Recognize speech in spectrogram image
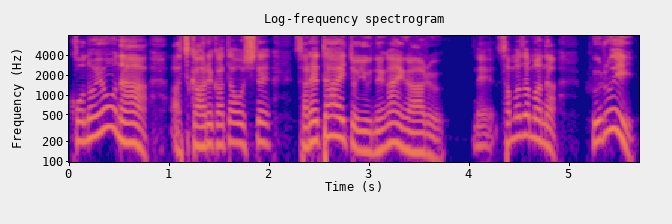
このような扱われ方をしてされたいという願いがあるさまざまな古いと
